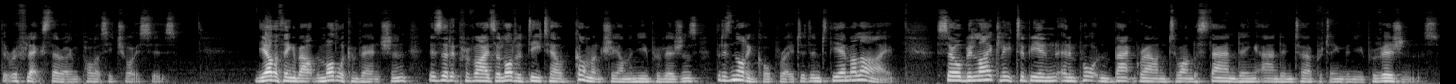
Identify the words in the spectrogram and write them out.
that reflects their own policy choices. The other thing about the Model Convention is that it provides a lot of detailed commentary on the new provisions that is not incorporated into the MLI, so it will be likely to be an, an important background to understanding and interpreting the new provisions.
